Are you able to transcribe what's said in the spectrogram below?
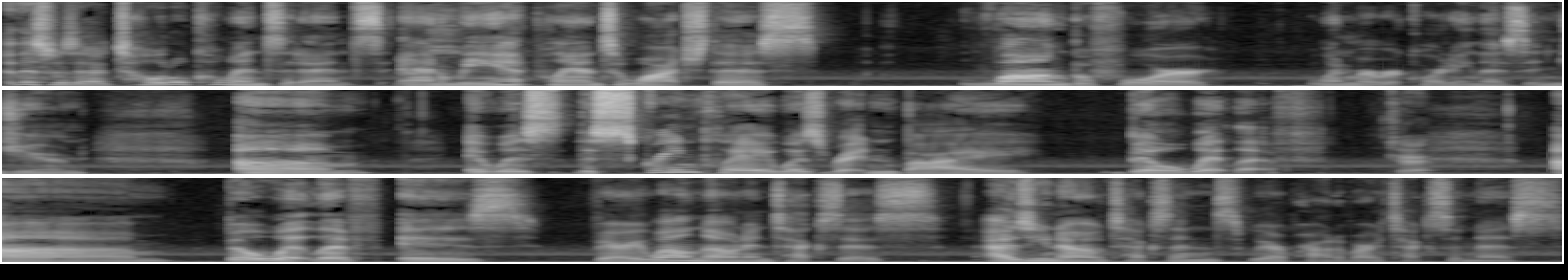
this was a total coincidence Yes. and we had planned to watch this long before when we're recording this in June. Um it was the screenplay was written by Bill Wittliff. Okay. Um, Bill Wittliff is very well known in Texas. As you know, Texans, we are proud of our Texanness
